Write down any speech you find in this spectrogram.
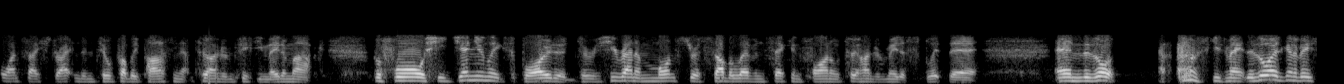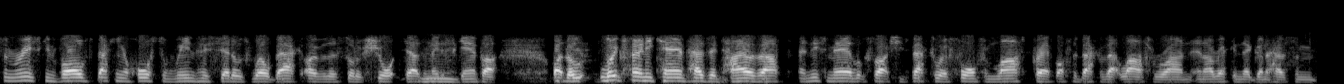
once they straightened until probably passing that 250 metre mark. Before she genuinely exploded, she ran a monstrous sub 11 second final 200 metre split there, and there's all excuse me, there's always going to be some risk involved backing a horse to win who settles well back over the sort of short 1,000 metre Mm. scamper. But the Luke Fernie camp has their tails up, and this mare looks like she's back to her form from last prep off the back of that last run, and I reckon they're going to have some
